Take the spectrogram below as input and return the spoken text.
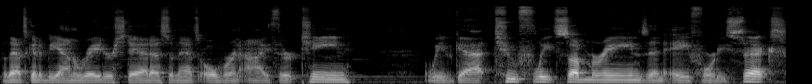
but that's going to be on Raider status, and that's over in I-13. We've got two fleet submarines in A-46.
